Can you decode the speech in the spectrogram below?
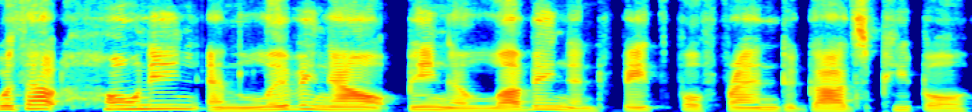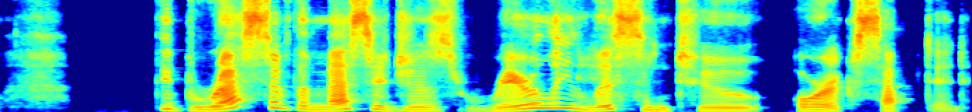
Without honing and living out being a loving and faithful friend to God's people, the rest of the message is rarely listened to or accepted.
